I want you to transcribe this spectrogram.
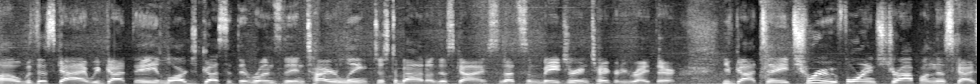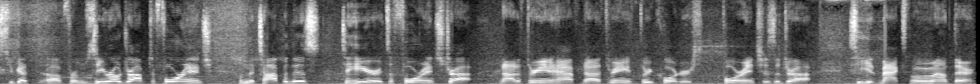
Uh, with this guy, we've got a large gusset that runs the entire length just about on this guy. So that's some major integrity right there. You've got a true four inch drop on this guy. So you've got uh, from zero drop to four inch from the top of this to here, it's a four inch drop. Not a three and a half, not a three and three quarters, four inches a drop. So you get maximum amount there.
